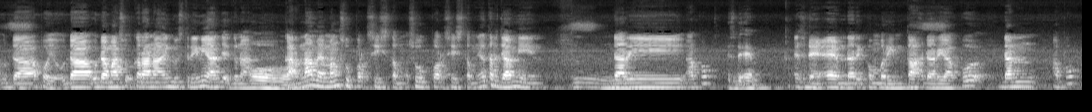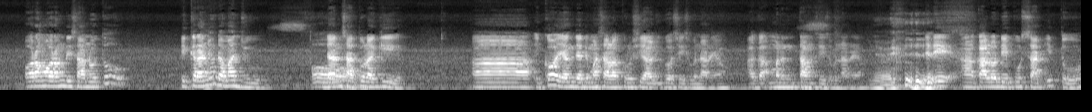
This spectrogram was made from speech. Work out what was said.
udah apa ya udah udah masuk ke ranah industri ini aja itu nah Oh. karena memang support sistem support sistemnya terjamin Hmm. dari apa SDM. SDM dari pemerintah dari apa dan apa orang-orang di sana tuh pikirannya udah maju Oh. dan satu lagi eh Iko yang jadi masalah krusial juga sih sebenarnya agak menentang sih sebenarnya Iya. jadi eh, kalau di pusat itu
